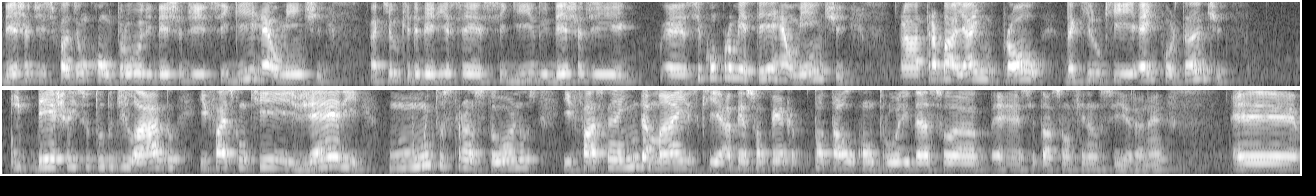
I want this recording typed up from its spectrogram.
deixa de se fazer um controle, deixa de seguir realmente aquilo que deveria ser seguido e deixa de é, se comprometer realmente a trabalhar em prol daquilo que é importante e deixa isso tudo de lado e faz com que gere muitos transtornos e faz ainda mais que a pessoa perca total o controle da sua é, situação financeira, né? É,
